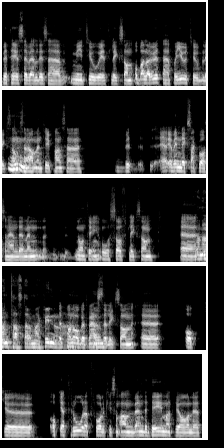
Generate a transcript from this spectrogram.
beter sig väldigt så här metooigt liksom och bara la ut det här på YouTube liksom. Mm. Så här, ja, men typ han så här jag vet inte exakt vad som hände men någonting osoft liksom. Eh, Han antastade de här kvinnorna. på något vänster Mm. liksom. Eh, och, eh, och jag tror att folk liksom använde det materialet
